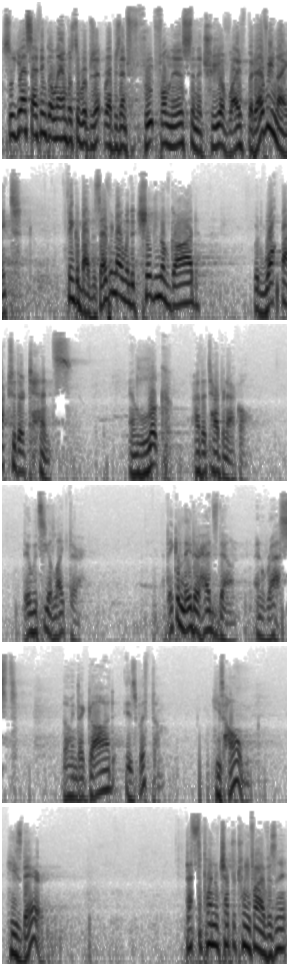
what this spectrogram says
So yes, I think the lamp was to represent, represent fruitfulness and the tree of life, but every night, think about this, every night when the children of God would walk back to their tents and look at the tabernacle, they would see a light there. They could lay their heads down and rest, knowing that God is with them. He's home, He's there. That's the point of chapter 25, isn't it?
